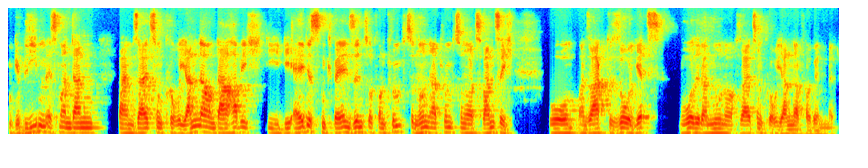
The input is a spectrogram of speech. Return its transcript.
geblieben ist man dann beim Salz und Koriander. Und da habe ich, die, die ältesten Quellen sind so von 1500, 1520, wo man sagte, so, jetzt wurde dann nur noch Salz und Koriander verwendet.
